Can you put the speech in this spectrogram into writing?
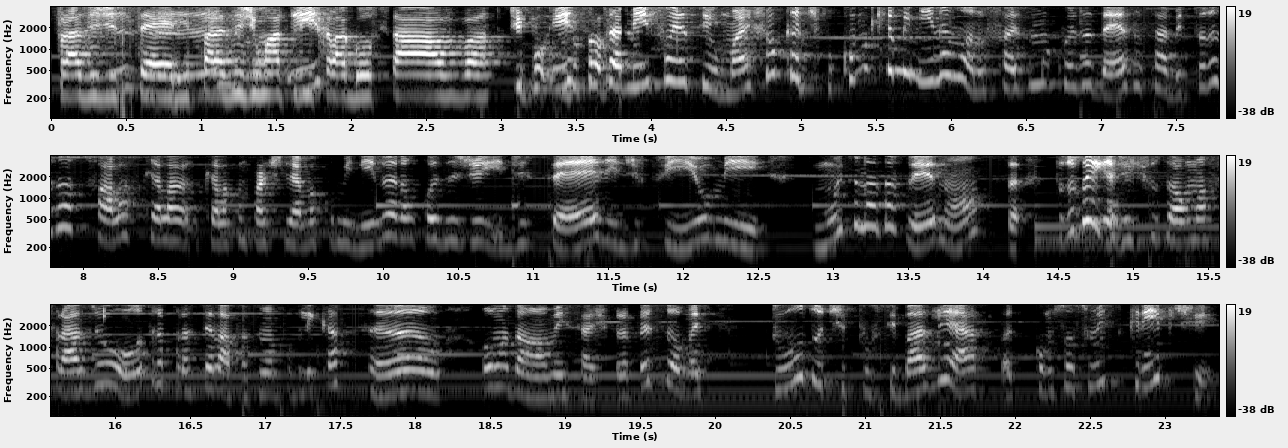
frases de Uhum, série, frases de uma atriz isso- que ela gostava. Tipo, isso pra mim foi assim, o mais chocante. Tipo, como que a menina, mano, faz uma coisa dessa, sabe? Todas as falas que ela, que ela compartilhava com o menino eram coisas de, de série, de filme, muito nada a ver, nossa. Tudo bem, a gente usar uma frase ou outra pra, sei lá, fazer uma publicação ou mandar uma mensagem pra pessoa, mas tudo, tipo, se basear como se fosse um script.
